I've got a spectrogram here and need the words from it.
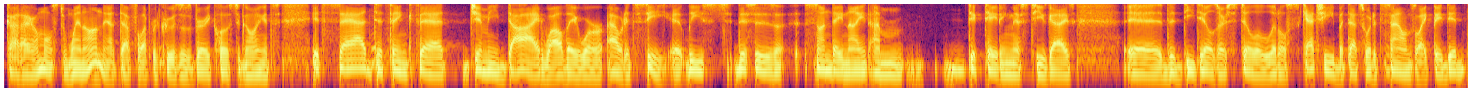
God, I almost went on that Def Leppard cruise. It was very close to going. It's it's sad to think that Jimmy died while they were out at sea. At least this is Sunday night. I'm dictating this to you guys. Uh, the details are still a little sketchy, but that's what it sounds like. They did.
